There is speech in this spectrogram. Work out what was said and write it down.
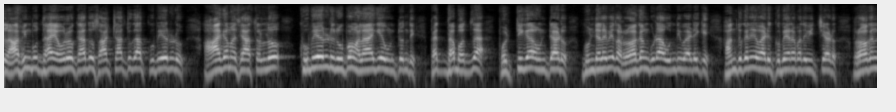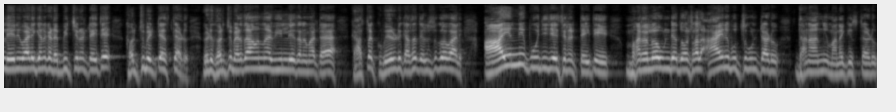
లాఫింగ్ బుద్ధ ఎవరో కాదు సాక్షాత్తుగా కుబేరుడు. ఆగమ శాస్త్రంలో కుబేరుడి రూపం అలాగే ఉంటుంది. పెద్ద బొజ్జ పొట్టిగా ఉంటాడు. గుండెల మీద రోగం కూడా ఉంది వాడికి. అందుకనే వాడి కుబేర పదవి ఇచ్చాడు. రోగం లేని వాడికి కనుక డబ్బిచ్చినట్టయితే ఖర్చు పెట్టేస్తాడు. వీడు ఖర్చు పెడదామన్నా వీలు లేదనమాట కాస్త కుబేరుడి కథ తెలుసుకోవాలి. ఆయన్ని పూజ చేసినట్టయితే మనలో ఉండే దోషాలు ఆయన పుచ్చుకుంటాడు. ధనాన్ని మనకిస్తాడు.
